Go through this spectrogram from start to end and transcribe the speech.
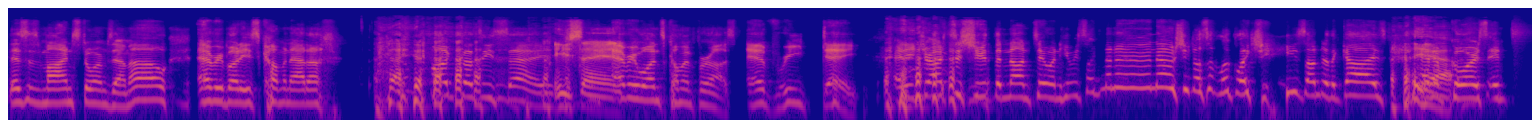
This is Mindstorm's MO. Everybody's coming at us. Fuck does he say? He's saying Everyone's coming for us every day. And he tries to shoot the nun too. And he was like, no, no, no, no, she doesn't look like she's under the guys. And yeah. of course, it's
